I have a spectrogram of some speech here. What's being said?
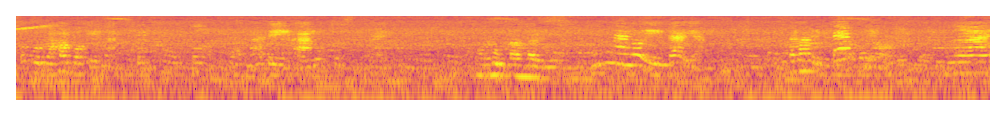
ก็คุณว่าเขาบอกเห็นอะก็ก็ก็มาเดขาลูกก็สิไปลูกนั่งได้อยู่งเราเองได้อะแต่ว่าเดี๋ยวแป๊บเดียวเมื่อย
